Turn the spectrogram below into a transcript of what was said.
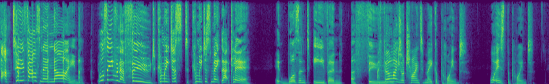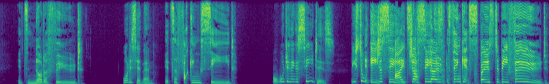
2009. It wasn't even a food. Can we just can we just make that clear? It wasn't even a food. I feel like you're trying to make a point. What is the point? It's not a food. What is it then? It's a fucking seed. Well, what do you think a seed is? You still It's eat just, seeds. I just seeds, don't think it's supposed to be food.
